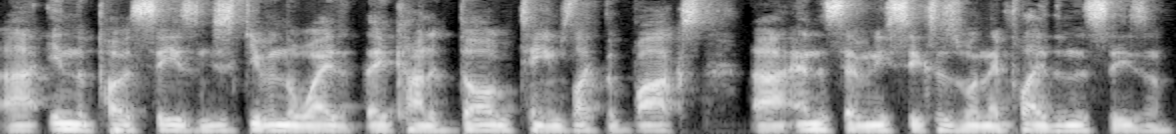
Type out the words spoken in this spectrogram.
uh, in the postseason, just given the way that they kind of dogged teams like the Bucks uh, and the 76ers when they played them this season.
